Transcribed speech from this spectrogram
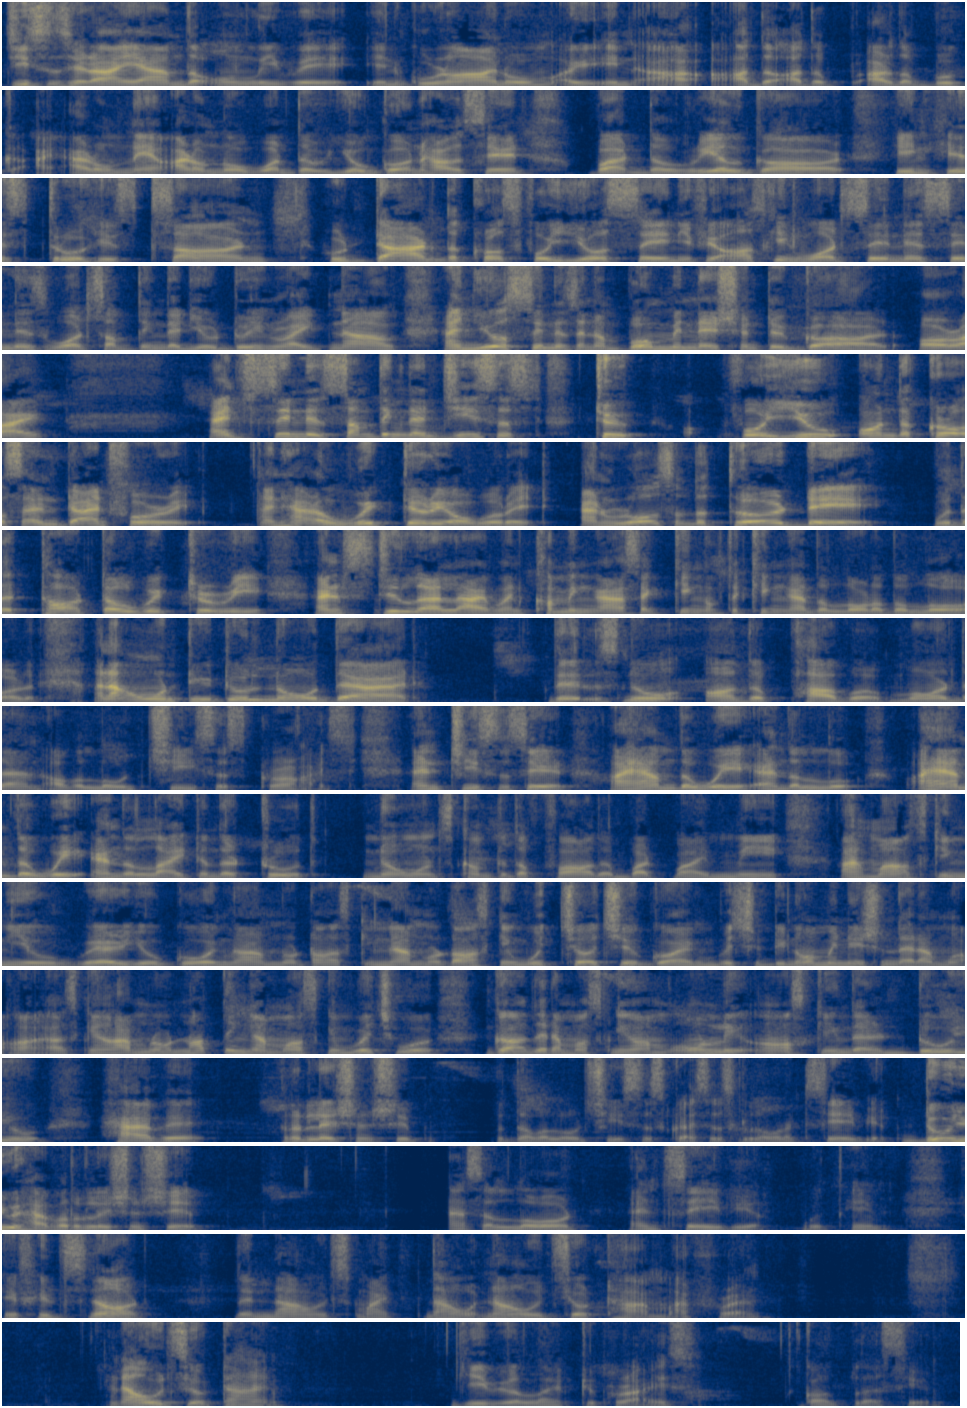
Jesus said, "I am the only way." In Quran or in uh, other other other book, I, I don't know. I don't know what the your God has said, but the real God, in His through His Son, who died on the cross for your sin. If you're asking what sin is, sin is what something that you're doing right now, and your sin is an abomination to God. All right, and sin is something that Jesus took for you on the cross and died for it, and had a victory over it, and rose on the third day with a total victory and still alive and coming as a king of the king and the lord of the lord. And i want you to know that there is no other power more than our lord jesus christ. And jesus said i am the way and the lo- i am the way and the light and the truth no one's come to the Father but by me. I'm asking you where you're going. I'm not asking. I'm not asking which church you're going, which denomination that I'm uh, asking. I'm not nothing. I'm asking which God that I'm asking. I'm only asking that do you have a relationship with our Lord Jesus Christ as Lord and Savior? Do you have a relationship as a Lord and Savior with Him? If it's not, then now it's my now now it's your time, my friend. Now it's your time give your life to Christ. God bless you.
